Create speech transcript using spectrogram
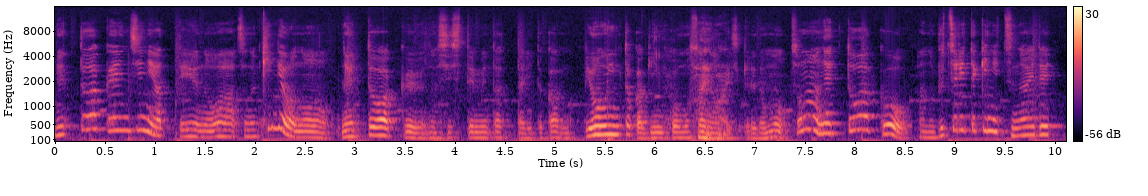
ネットワークエンジニアっていうのはその企業のネットワークのシステムだったりとか病院とか銀行もそうなんですけれども、そのネットワークをあの物理的につないでいって、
